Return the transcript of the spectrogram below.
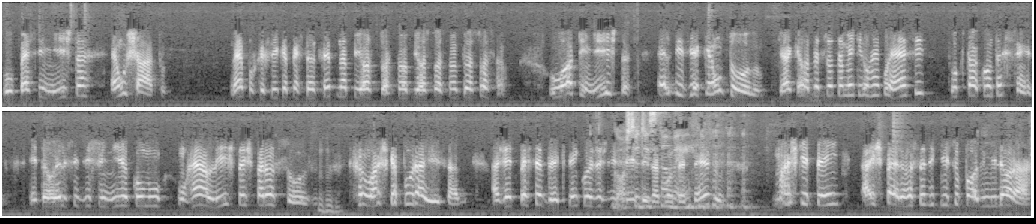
O pessimista é um chato, né? Porque fica pensando sempre na pior situação, a pior situação, a pior situação. O otimista, ele dizia que é um tolo, que é aquela pessoa também que não reconhece o que está acontecendo. Então ele se definia como um realista esperançoso. Então eu acho que é por aí, sabe? A gente perceber que tem coisas difíceis acontecendo, mas que tem a esperança de que isso pode melhorar.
